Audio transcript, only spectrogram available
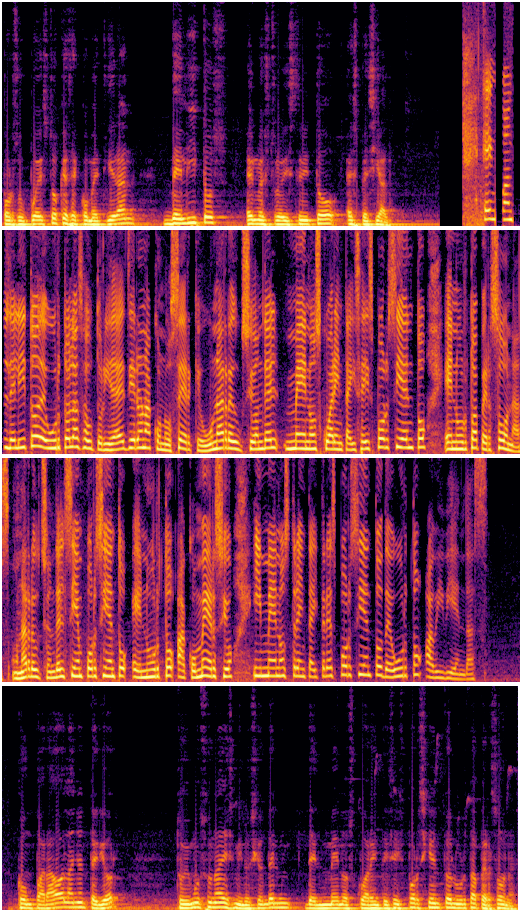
por supuesto, que se cometieran delitos en nuestro distrito especial. En cuanto al delito de hurto, las autoridades dieron a conocer que hubo una reducción del menos 46% en hurto a personas, una reducción del 100% en hurto a comercio y menos 33% de hurto a viviendas. Comparado al año anterior, tuvimos una disminución del, menos 46% del hurto a personas.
